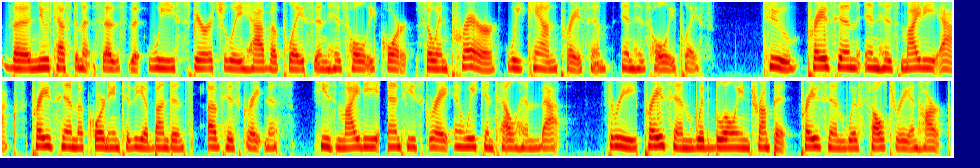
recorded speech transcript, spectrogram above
the New Testament says that we spiritually have a place in his holy court. So in prayer, we can praise him in his holy place. Two, praise him in his mighty acts. Praise him according to the abundance of his greatness. He's mighty and he's great, and we can tell him that. Three, praise him with blowing trumpet. Praise him with psaltery and harp.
